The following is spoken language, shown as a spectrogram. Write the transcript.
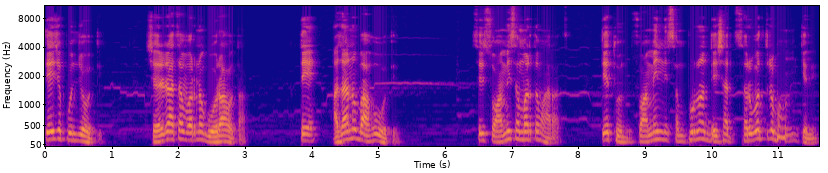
तेजपुंज होती. शरीराचा वर्ण गोरा होता. ते अजानुबाहू होते. श्री स्वामी समर्थ महाराज तेथून स्वामींनी संपूर्ण देशात सर्वत्र भ्रमण केले.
